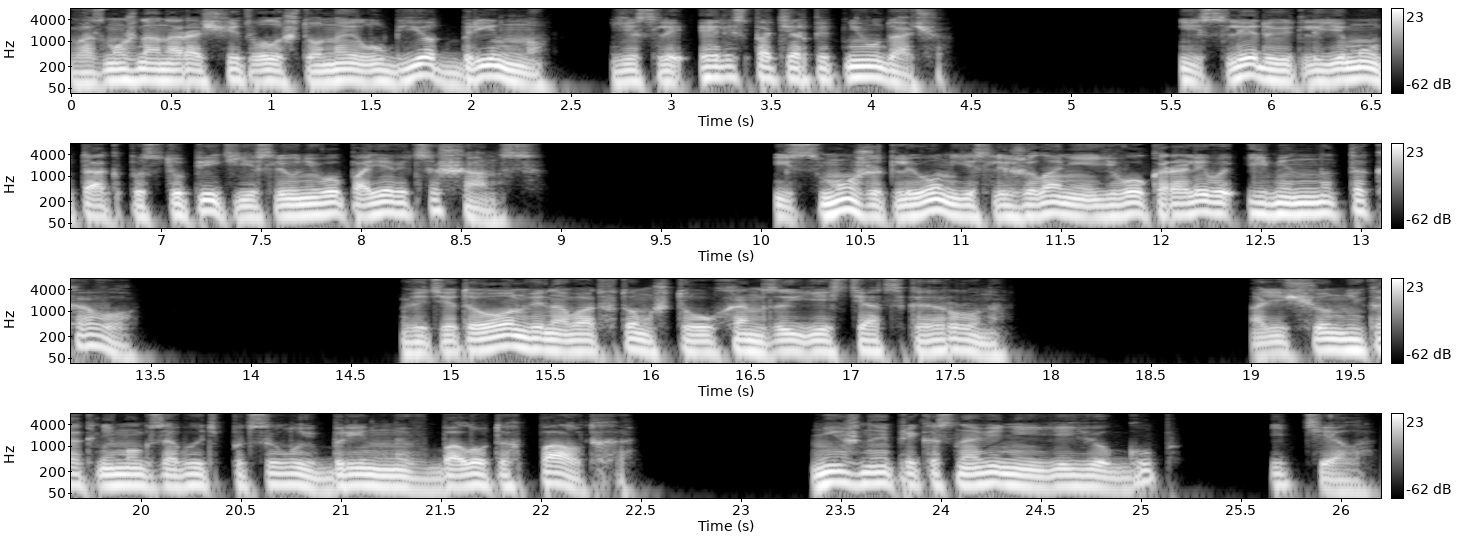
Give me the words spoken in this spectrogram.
Возможно, она рассчитывала, что Нейл убьет Бринну, если Элис потерпит неудачу. И следует ли ему так поступить, если у него появится шанс? И сможет ли он, если желание его королевы именно таково? Ведь это он виноват в том, что у Ханзы есть адская руна. А еще он никак не мог забыть поцелуй Бринны в болотах Палтха, нежное прикосновение ее губ и тела.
